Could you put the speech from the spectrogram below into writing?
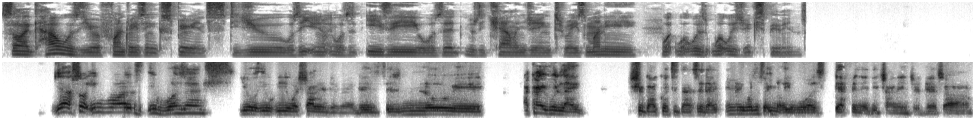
So, like, how was your fundraising experience? Did you was it you know was it easy or was it was it challenging to raise money? What what was what was your experience? Yeah, so it was. It wasn't. You know, it, it was challenging, man. There's there's no way. I can't even like sugarcoat it and say that you know it wasn't. You know, it was definitely challenging. Yes. Um,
